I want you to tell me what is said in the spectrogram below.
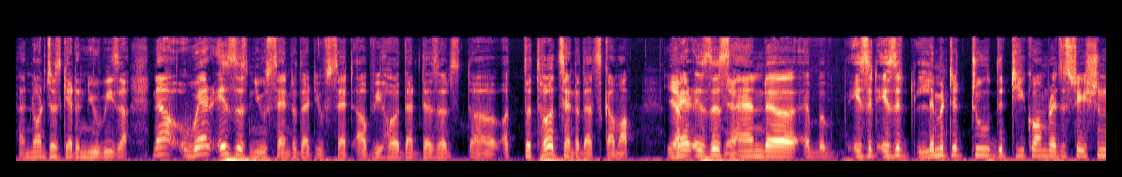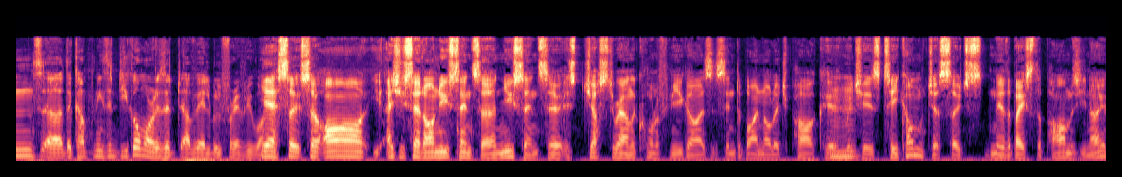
and not just get a new visa. Now, where is this new center that you've set up? We heard that there's a, uh, a the third center that's come up. Yep. Where is this, Yep. and uh, is it is it limited to the TECOM registrations, uh, the companies in TECOM, or is it available for everyone? Yeah, so so our as you said, our new sensor, new centre is just around the corner from you guys. It's in Dubai Knowledge Park, uh, which is TECOM, just so just near the base of the Palm, as you know.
